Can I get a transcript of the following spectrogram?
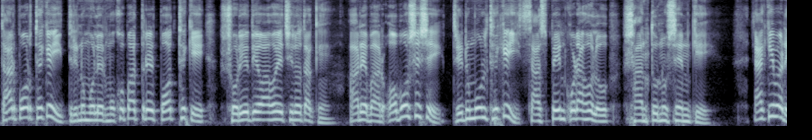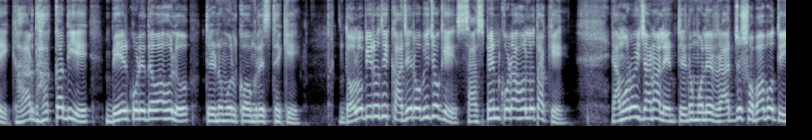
তারপর থেকেই তৃণমূলের মুখপাত্রের পদ থেকে সরিয়ে দেওয়া হয়েছিল তাকে। আর এবার অবশেষে তৃণমূল থেকেই সাসপেন্ড করা হলো শান্তনু সেনকে। একেবারে ঘাড় ধাক্কা দিয়ে বের করে দেওয়া হলো তৃণমূল কংগ্রেস থেকে। দলবিরোধী কাজের অভিযোগে সাসপেন্ড করা হলো তাকে। এমনই জানালেন তৃণমূলের রাজ্য সভাপতি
